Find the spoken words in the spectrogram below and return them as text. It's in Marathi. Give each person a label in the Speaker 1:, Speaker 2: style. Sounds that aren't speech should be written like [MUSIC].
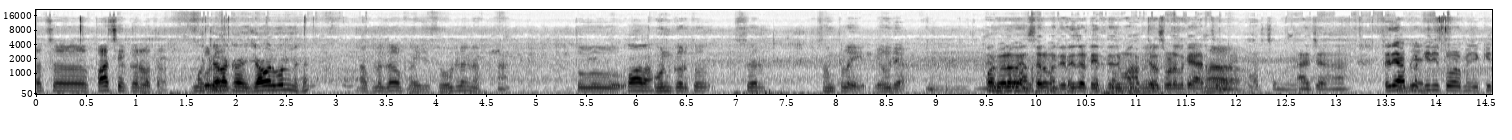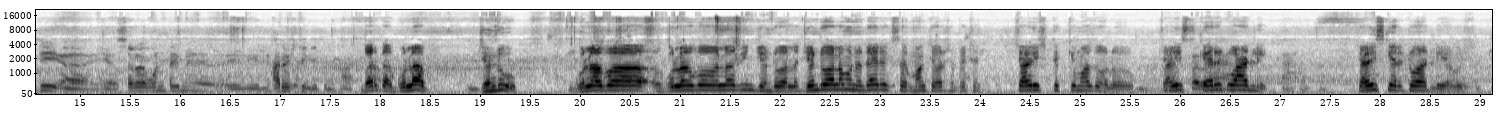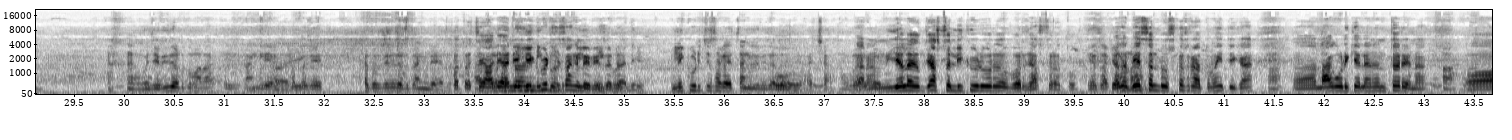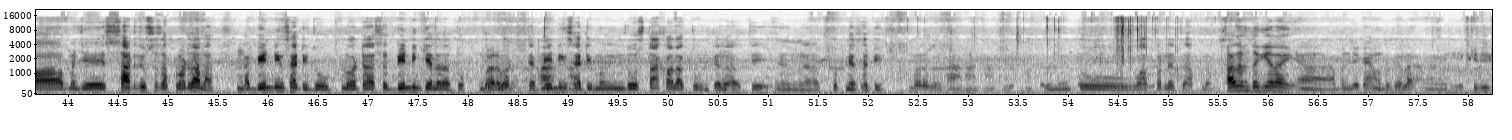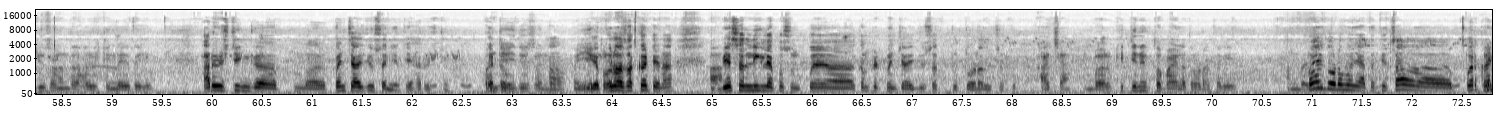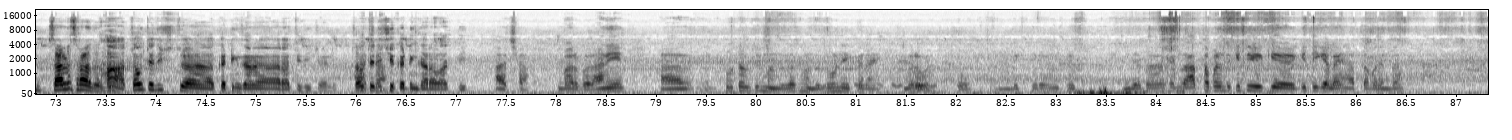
Speaker 1: त्याचं पाच एकर होता.
Speaker 2: मग त्याला काय जेवायला बोलले का?
Speaker 1: आपलं जाऊ पाहिजे सोडलं ना. तो
Speaker 2: कोणाला?
Speaker 1: फोन करतो सर संपलंय येऊ द्या.
Speaker 2: पण
Speaker 3: बरोबर
Speaker 2: तुम्हाला-
Speaker 3: सर म्हणजे रिझल्ट त्याच्यामुळे हप्त्याला सोडायला काही अडचण
Speaker 1: हां.
Speaker 3: नाही.
Speaker 2: अडचण नाही.
Speaker 3: अच्छा हा. तरी आपलं किती तोड म्हणजे किती अं, हे सगळं वन टाइम
Speaker 2: हार्वेस्टिंग इथून हा.
Speaker 1: बरं का गुलाब झेंडू. गुलाबा गुलाबावाला बी झेंडूवाला. झेंडूवाला म्हणून डायरेक्ट सर मागच्या वर्षापेक्षा चाळीस टक्के माझं वालं चाळीस कॅरेट
Speaker 3: हां.
Speaker 1: वाढली चाळीस कॅरेट वाढली यावर्षी [LAUGHS]
Speaker 3: म्हणजे रिझल्ट तुम्हाला हे चांगले आहे खताचे खताचे रिझल्ट चांगले आहे
Speaker 4: खताचे आले आणि
Speaker 1: आता
Speaker 4: लिक्विडचे चांगले रिझल्ट. आले
Speaker 3: लिक्विडचे सगळ्यात चांगले रिझल्ट
Speaker 4: हो.
Speaker 3: आले अच्छा बरं,
Speaker 4: कारण. याला जास्त लिक्विड वर भर जास्त राहतो
Speaker 3: याचा
Speaker 4: याचा बेसल डोस कसा राहतो माहिती का
Speaker 3: हा.
Speaker 4: अं, लागवड केल्यानंतर आहे ना
Speaker 3: हा.
Speaker 4: अं, म्हणजे साठ दिवसाचा प्लॉट झाला बेंडिंगसाठी जो प्लॉट असं बेंडिंग केला जातो तो
Speaker 3: बरोबर.
Speaker 4: plot. त्या
Speaker 3: हा,
Speaker 4: बेंडिंग. साठी मग डोस टाकावा लागतो त्याला ते अं, फुटण्यासाठी
Speaker 3: बरोबर हां हां हां हां.
Speaker 4: तो वापरलाच आपलं
Speaker 3: साधारणतः गेला आपण जे काय म्हणतो त्याला अं, हे किती दिवसानंतर हार्वेस्टिंगला येतं हे
Speaker 4: हार्वेस्टिंग पंचेचाळीस दिवसांनी येते हार्वेस्टिंग
Speaker 3: पंचेचाळीस दिवसांनी
Speaker 4: हा
Speaker 3: म्हणजे
Speaker 4: हे
Speaker 3: एक
Speaker 4: फुलाचा कट आहे
Speaker 3: हा.
Speaker 4: ना बेसल निघल्यापासून कंप्लीट पंचेचाळीस दिवसात तो तोडायलाच होतो
Speaker 3: अच्छा बरं किती निघतो पहिला थोडा तरी अंदाजे?
Speaker 4: पहिलं तोडं म्हणजे आता ते परफेक्ट
Speaker 1: कट चालूच राहत होती.
Speaker 4: हा चौथ्या दिवशी कटिंग राहते तिची वाली.
Speaker 3: अच्छा.
Speaker 4: चौथ्या दिवशी कटिंग करावं लागते
Speaker 3: अच्छा बरं बरं आणि टोटल तुम्ही म्हणता जसं म्हणतो दोन एकर आहे बरोबर
Speaker 4: हो.
Speaker 3: liquid आणि. म्हणजे आता समजा आतापर्यंत किती कि- किती केलाय आतापर्यंत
